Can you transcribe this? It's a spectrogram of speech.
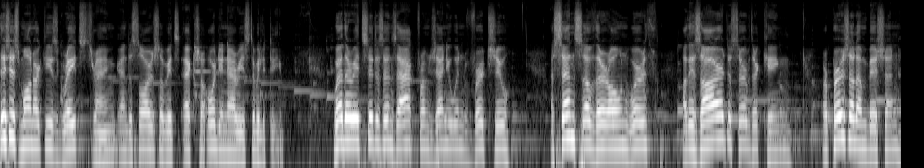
This is monarchy's great strength and the source of its extraordinary stability. Whether its citizens act from genuine virtue, a sense of their own worth, a desire to serve their king, or personal ambition,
